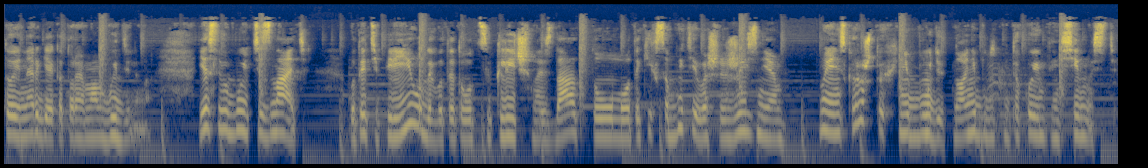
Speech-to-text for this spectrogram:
той энергией, которая вам выделена. Если вы будете знать вот эти периоды, вот эту вот цикличность, да, то таких событий в вашей жизни, ну, я не скажу, что их не будет, но они будут не такой интенсивности.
